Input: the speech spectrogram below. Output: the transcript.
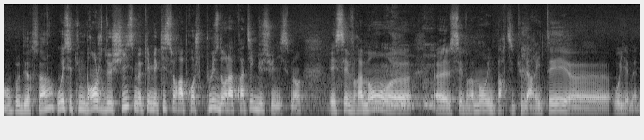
on peut dire ça? Oui, c'est une branche de chiisme, qui, mais qui se rapproche plus dans la pratique du sunnisme. Hein. Et c'est vraiment, c'est vraiment une particularité au Yémen.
